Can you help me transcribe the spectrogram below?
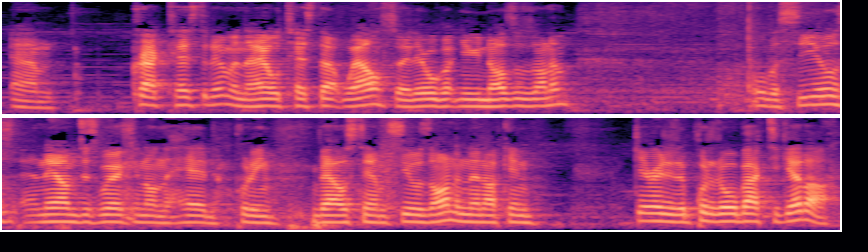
um, crack tested them and they all test up well. So they all got new nozzles on them. All the seals. And now I'm just working on the head, putting valve stem seals on and then I can get ready to put it all back together.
